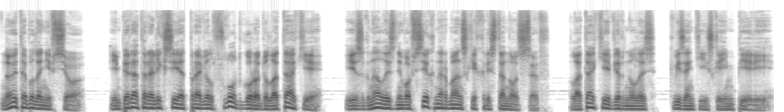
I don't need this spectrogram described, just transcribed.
Но это было не все. Император Алексей отправил флот городу Латакия и изгнал из него всех нормандских крестоносцев. Латакия вернулась к Византийской империи.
